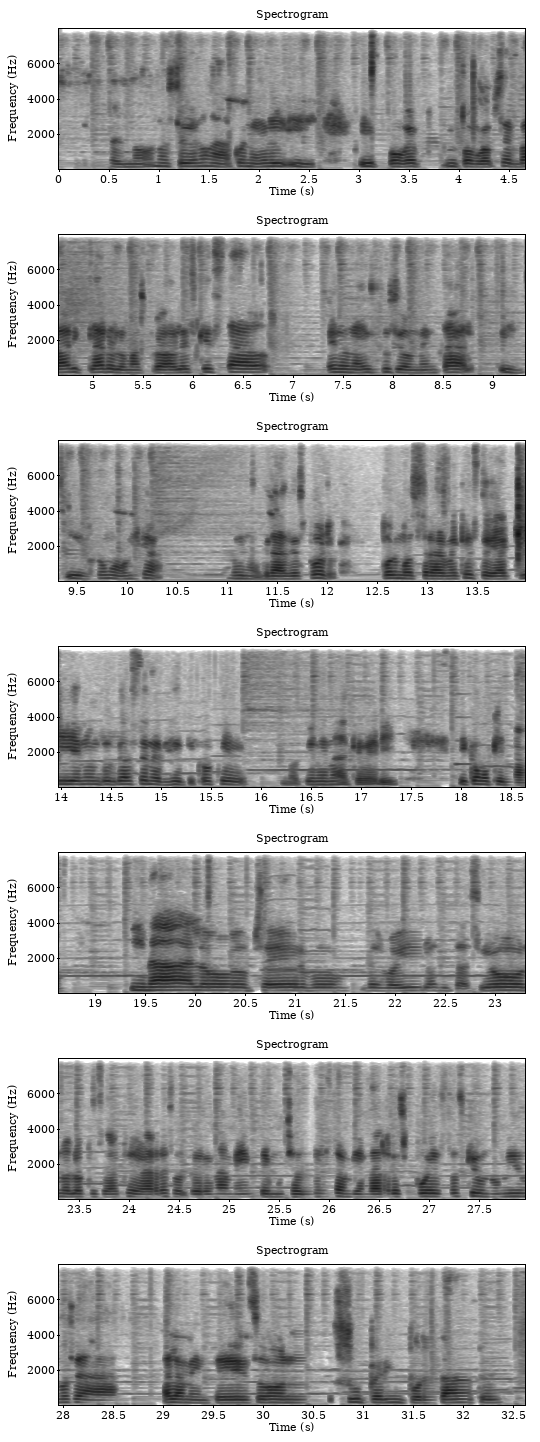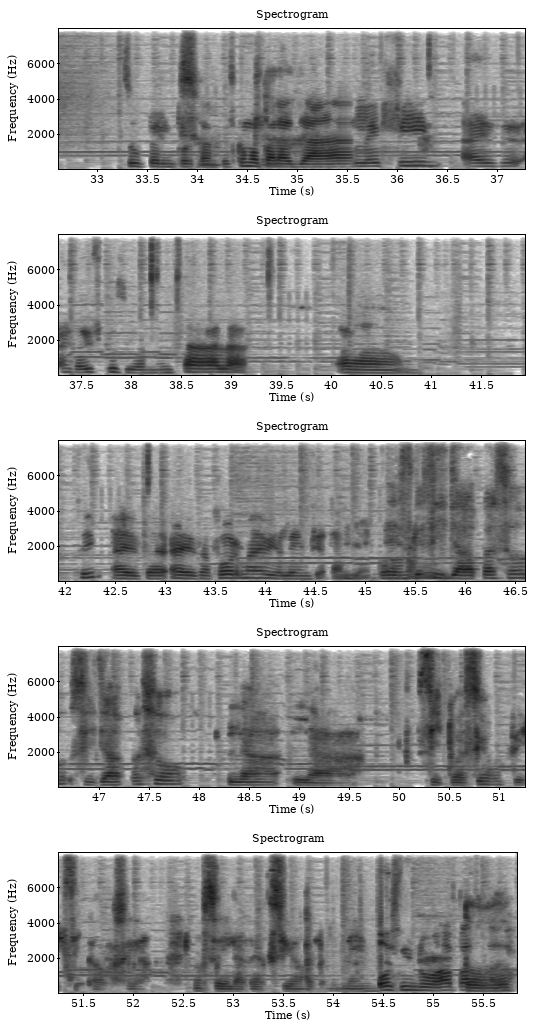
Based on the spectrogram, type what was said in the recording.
pues no, no estoy enojada con él y, y me pongo a observar y claro, lo más probable es que he estado en una discusión mental y, y es como, oiga, bueno, gracias por, por mostrarme que estoy aquí en un desgaste energético que no tiene nada que ver y, y como que ya, inhalo, observo, dejo ir la situación o lo que sea que deba resolver en la mente. Muchas veces también las respuestas que uno mismo se da a la mente son súper importantes, súper importantes como para ya darle fin a, ese, a esa discusión mental, a, sí, a, esa, a esa forma de violencia también. Es que si ya pasó, si ya pasó la, la situación física, o sea, no sé, la reacción, mente, O si no ha pasado.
